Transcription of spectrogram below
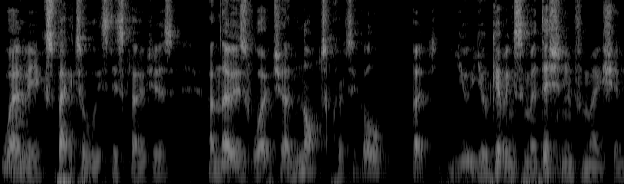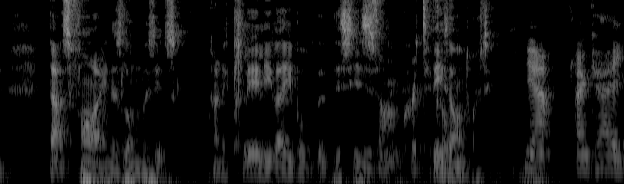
where Yeah. we expect all these disclosures, and those which are not critical, but you, you're giving some additional information. That's fine as long as it's kind of clearly labelled that this is These aren't critical. these aren't critical. Yeah. Okay.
